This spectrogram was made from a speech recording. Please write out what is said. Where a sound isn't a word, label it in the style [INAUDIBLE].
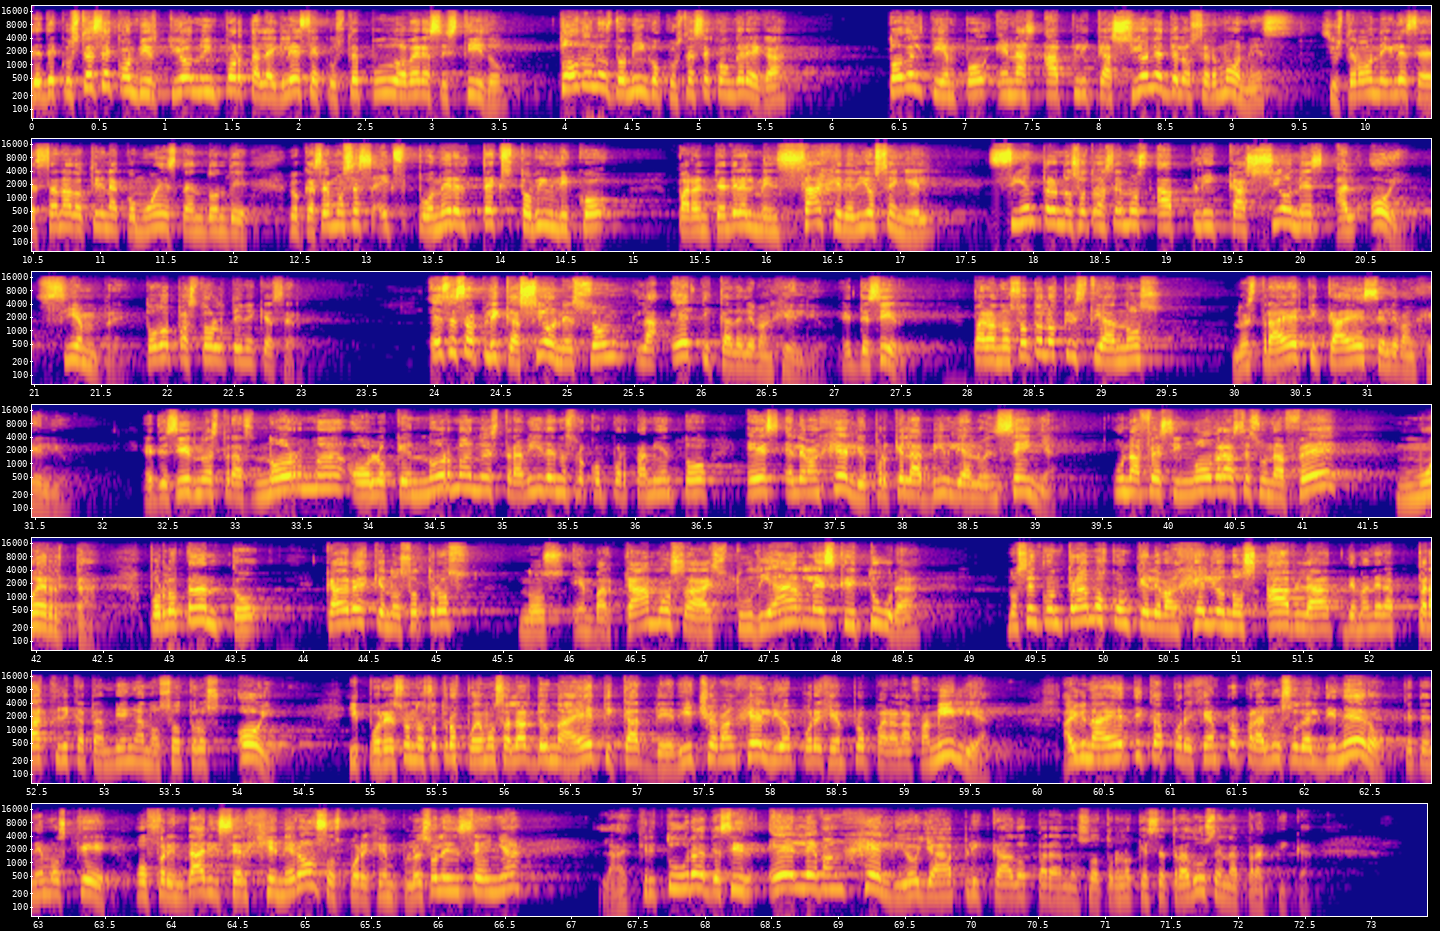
Desde que usted se convirtió, no importa la iglesia que usted pudo haber asistido, todos los domingos que usted se congrega, todo el tiempo en las aplicaciones de los sermones, si usted va a una iglesia de sana doctrina como esta, en donde lo que hacemos es exponer el texto bíblico para entender el mensaje de Dios en él, siempre nosotros hacemos aplicaciones al hoy, siempre. Todo pastor lo tiene que hacer. Esas aplicaciones son la ética del Evangelio. Es decir, para nosotros los cristianos, nuestra ética es el Evangelio. Es decir, nuestras normas o lo que norma nuestra vida y nuestro comportamiento es el Evangelio, porque la Biblia lo enseña. Una fe sin obras es una fe muerta. Por lo tanto, cada vez que nosotros nos embarcamos a estudiar la Escritura, nos encontramos con que el Evangelio nos habla de manera práctica también a nosotros hoy. Y por eso nosotros podemos hablar de una ética de dicho Evangelio, por ejemplo, para la familia. Hay una ética, por ejemplo, para el uso del dinero, que tenemos que ofrendar y ser generosos, por ejemplo. Eso le enseña la escritura, es decir, el Evangelio ya aplicado para nosotros, lo que se traduce en la práctica.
